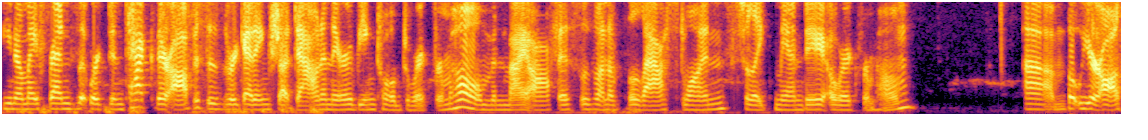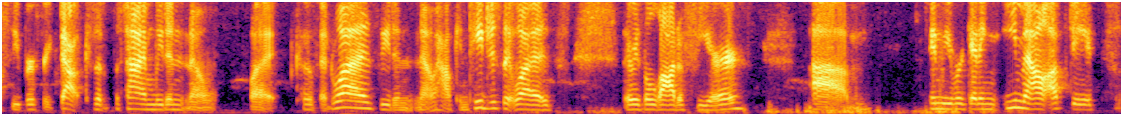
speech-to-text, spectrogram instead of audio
you know, my friends that worked in tech, their offices were getting shut down and they were being told to work from home. And my office was one of the last ones to like mandate a work from home. Um, but we were all super freaked out because at the time we didn't know what COVID was, we didn't know how contagious it was. There was a lot of fear. Um, and we were getting email updates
